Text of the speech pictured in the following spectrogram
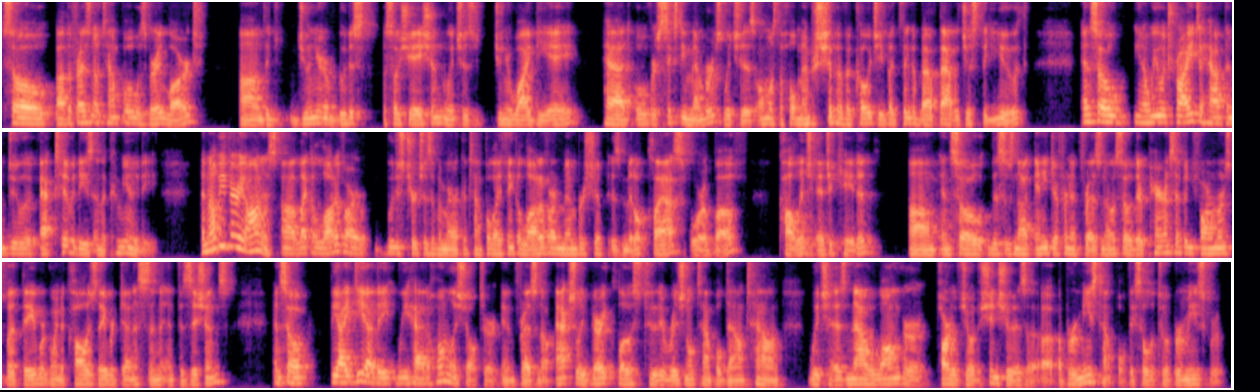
So uh, the Fresno Temple was very large. Um, the Junior Buddhist Association, which is Junior YBA, had over 60 members, which is almost the whole membership of Ekoji. But think about that with just the youth. And so, you know, we would try to have them do activities in the community. And I'll be very honest, uh, like a lot of our Buddhist churches of America Temple, I think a lot of our membership is middle class or above, college educated. Um, and so this is not any different at Fresno. So their parents had been farmers, but they were going to college. They were dentists and, and physicians. And so the idea they we had a homeless shelter in Fresno, actually very close to the original temple downtown, which is now longer part of Jodo Shinshu is a, a Burmese temple. They sold it to a Burmese group.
